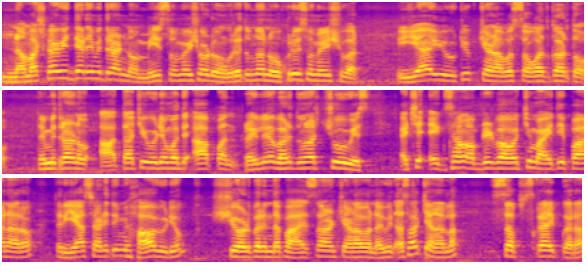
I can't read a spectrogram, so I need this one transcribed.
नमस्कार विद्यार्थी मित्रांनो मी सोमेश्वर डोंगरे तुमचं नोकरी सोमेश्वर या यूट्यूब चॅनलवर स्वागत करतो. तर मित्रांनो आताच्या व्हिडिओमध्ये आपण रेल्वे भरती दोन हजार चोवीस याचे एक्झाम अपडेटबाबतची माहिती पाहणार आहोत. तर यासाठी तुम्ही हा व्हिडिओ शेवटपर्यंत पाहायचा आणि चॅनलवर नवीन असाल चॅनलला सबस्क्राईब करा.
